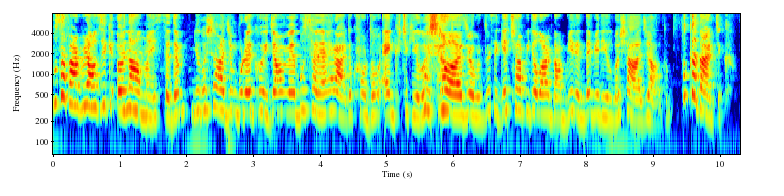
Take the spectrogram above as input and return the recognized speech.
bu sefer birazcık öne almayı istedim. Yılbaşı ağacımı buraya koyacağım ve bu sene herhalde kurduğum en küçük yılbaşı ağacı olacak. İşte geçen videolardan birinde bir yılbaşı ağacı aldım. Bu kadarcık.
